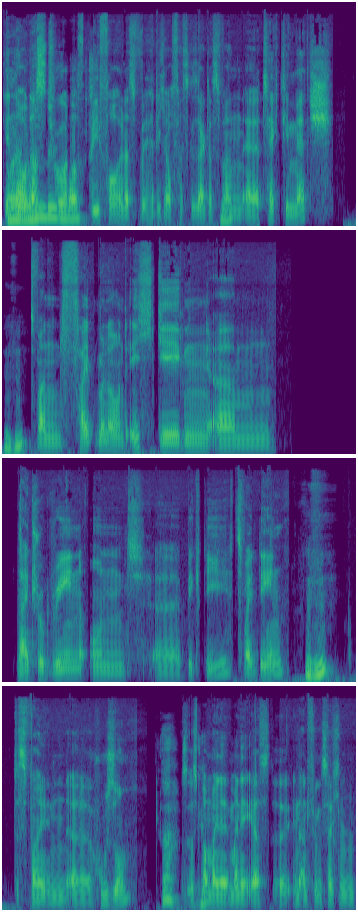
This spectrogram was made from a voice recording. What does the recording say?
genau, das Two out of. Three Fall, das hätte ich auch fast gesagt. Das war Mhm. ein äh, Tag Team Match. Mhm. Das waren Veit Müller und ich gegen ähm, Nitro Green und äh, Big D, zwei Dänen. Mhm. Das war in äh, Husum. Ah, Also das okay. war meine, meine erste, in Anführungszeichen,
